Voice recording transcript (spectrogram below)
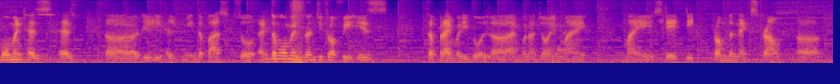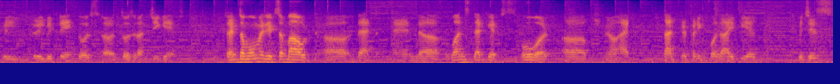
moment has has uh, really helped me in the past. So at the moment, Ranji Trophy is the primary goal. Uh, I'm gonna join my my state team from the next round. Uh, we'll we'll be playing those uh, those Ranji games. So at the moment, it's about uh, that. And uh, once that gets over, uh, you know, I start preparing for the IPL which is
